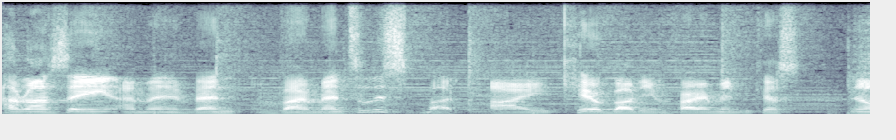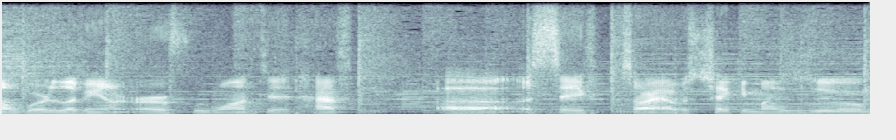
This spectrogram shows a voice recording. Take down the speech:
I'm not saying I'm an environmentalist, but I care about the environment because you know we're living on Earth. We want to have uh, a safe. Sorry, I was checking my Zoom.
